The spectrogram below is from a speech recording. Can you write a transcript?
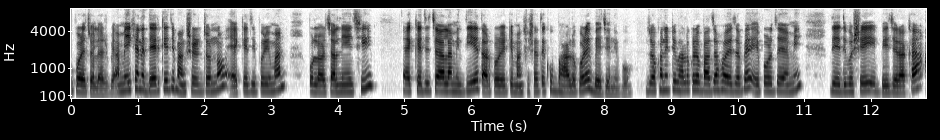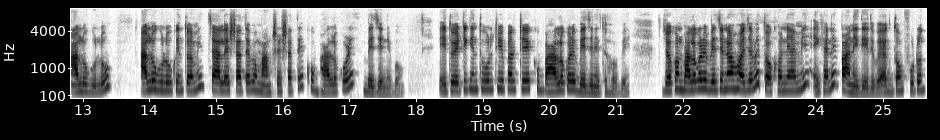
উপরে চলে আসবে, আমি এখানে দেড় কেজি মাংসের জন্য এক কেজি পরিমাণ পোলাও চাল নিয়েছি। এক কেজি চাল আমি দিয়ে তারপর এটি মাংসের সাথে খুব ভালো করে বেজে নেব। যখন এটি ভালো করে ভাজা হয়ে যাবে, এ পর্যায়ে আমি দিয়ে দিব সেই বেজে রাখা আলুগুলো। আলুগুলো কিন্তু আমি চালের সাথে এবং মাংসের সাথে খুব ভালো করে বেজে নেব। এই তো এটি কিন্তু উল্টিয়ে পাল্টে খুব ভালো করে বেজে নিতে হবে। যখন ভালো করে বেজে নেওয়া হয়ে যাবে তখনই আমি এখানে পানি দিয়ে দিব, একদম ফুটন্ত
